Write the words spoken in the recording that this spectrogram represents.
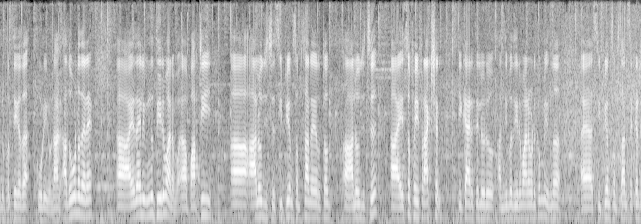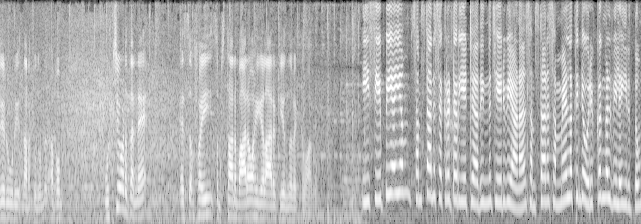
ഒരു പ്രത്യേകത കൂടിയുണ്ട്. അതുകൊണ്ട് തന്നെ ഏതായാലും ഇന്ന് തീരുമാനം പാർട്ടി ആലോചിച്ച് സി പി എം സംസ്ഥാന നേതൃത്വം ആലോചിച്ച് എസ് എഫ് ഐ ഫ്രാക്ഷൻ ഇക്കാര്യത്തിൽ ഒരു അന്തിമ തീരുമാനമെടുക്കും. ഇന്ന് സി പി എം സംസ്ഥാന സെക്രട്ടറിയോട് കൂടി നടക്കുന്നുണ്ട്. അപ്പം ഉച്ചയോടെ തന്നെ എസ് എഫ് ഐ സംസ്ഥാന ഭാരവാഹികൾ ആരൊക്കെയെന്ന് വ്യക്തമാകും. ഈ സി പി ഐ എം സംസ്ഥാന സെക്രട്ടേറിയറ്റ് അത് ഇന്ന് ചേരുകയാണ്. സംസ്ഥാന സമ്മേളനത്തിന്റെ ഒരുക്കങ്ങൾ വിലയിരുത്തും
